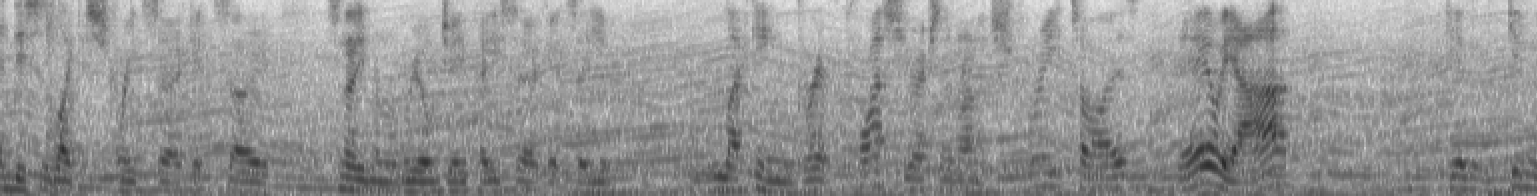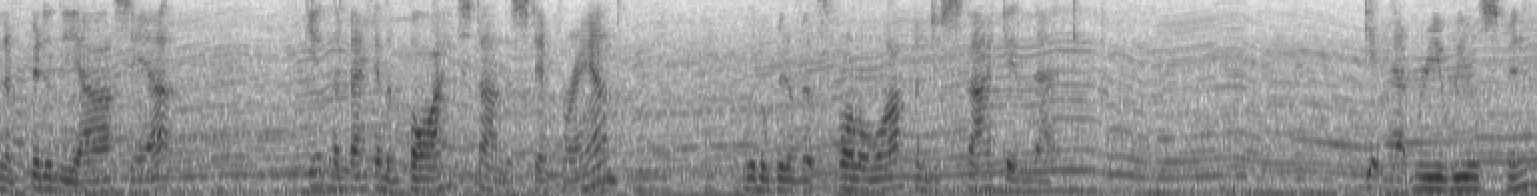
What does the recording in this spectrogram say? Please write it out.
And this is like a street circuit, so it's not even a real GP circuit, so you're lacking grip. Plus, you're actually running street tyres. There we are. Getting, getting a bit of the arse out. Getting the back of the bike, starting to step around A little bit of a throttle up and just start getting that getting that rear wheel spinning.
